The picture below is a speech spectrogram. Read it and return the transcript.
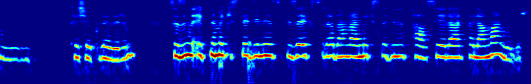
Anladım. Teşekkür ederim. Sizin eklemek istediğiniz, bize ekstradan vermek istediğiniz tavsiyeler falan var mıdır?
